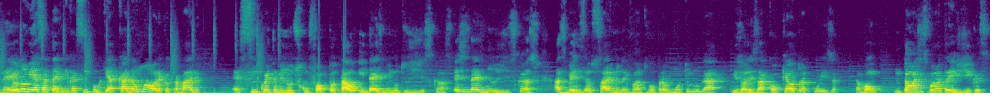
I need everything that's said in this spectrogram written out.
Né? Eu nomeei essa técnica assim porque a cada uma hora que eu trabalho, é 50 minutos com foco total e 10 minutos de descanso. Esses 10 minutos de descanso, às vezes eu saio, me levanto, vou para algum outro lugar, visualizar qualquer outra coisa tá bom? Então essas foram as três dicas.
